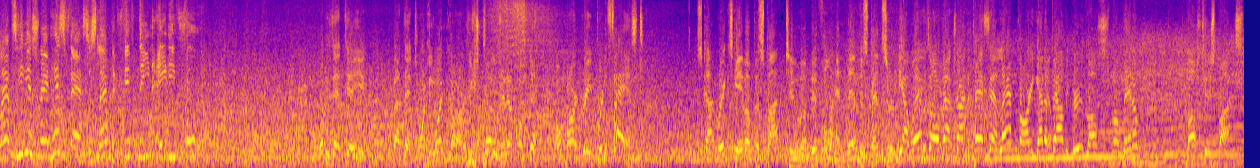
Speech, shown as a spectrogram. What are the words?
laps. He just ran his fastest lap at 15.84. Well, what does that tell you about that 21 car who's closing up on, on Mark Green pretty fast? Scott Riggs gave up a spot to uh, Biffle and then to Spencer. Yeah, well, that was all about trying to pass that lap car. He got up out of the groove, lost his momentum, lost two spots.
